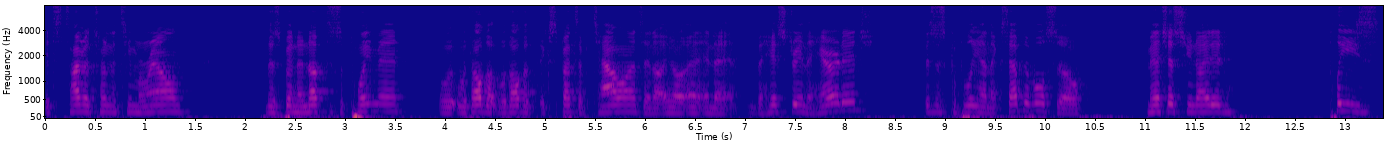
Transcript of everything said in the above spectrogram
It's time to turn the team around. There's been enough disappointment with all the with all the expensive talent and uh, you know and the the history and the heritage. This is completely unacceptable. So, Manchester United, please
